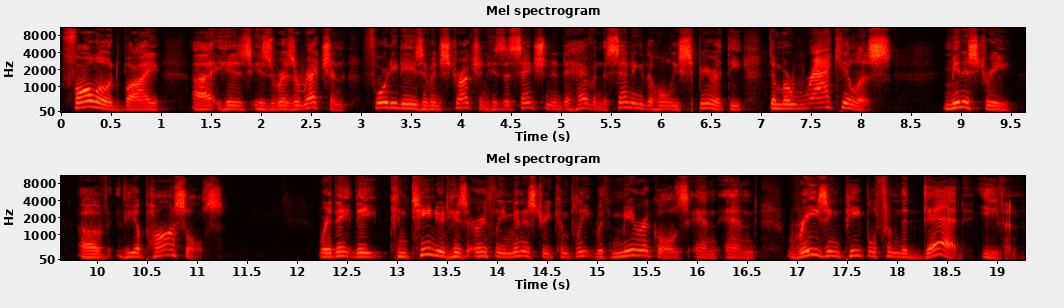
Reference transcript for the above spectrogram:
followed by uh, his, his resurrection, 40 days of instruction, his ascension into heaven, the sending of the Holy Spirit, the, the miraculous ministry of the apostles, where they, they continued his earthly ministry complete with miracles and, and raising people from the dead, even.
